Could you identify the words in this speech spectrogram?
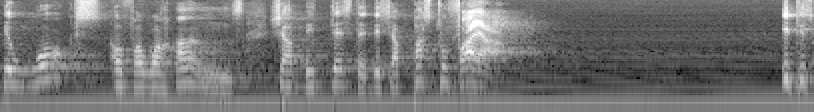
The works of our hands shall be tested, they shall pass through fire. It is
